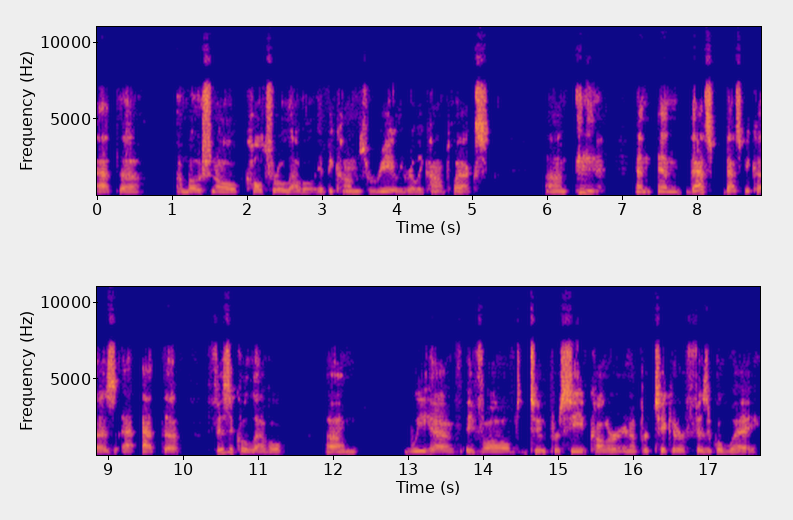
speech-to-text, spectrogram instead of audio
at the emotional, cultural level, it becomes really, really complex. Um, and and that's that's because at, at the physical level, um, we have evolved to perceive color in a particular physical way.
